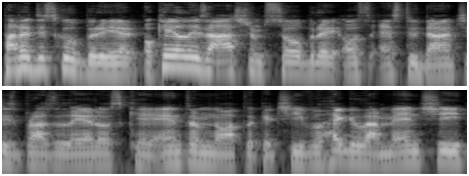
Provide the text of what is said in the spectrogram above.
para descobrir o que eles acham sobre os estudantes brasileiros que entram no aplicativo regularmente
